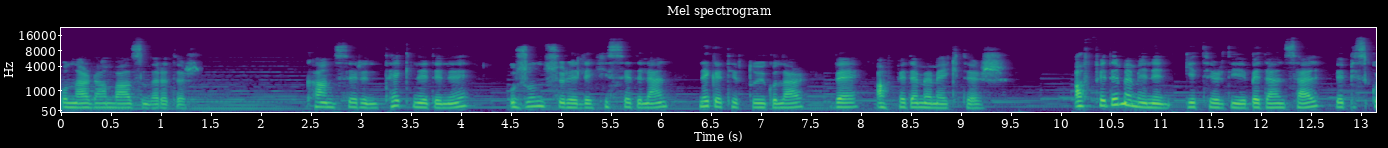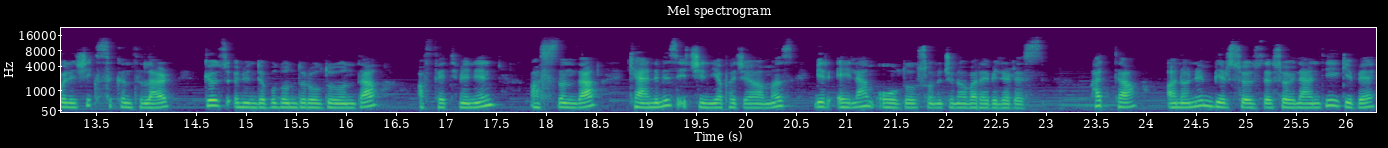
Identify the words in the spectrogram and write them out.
bunlardan bazılarıdır. Kanserin tek nedeni uzun süreli hissedilen negatif duygular ve affedememektir. Affedememenin getirdiği bedensel ve psikolojik sıkıntılar göz önünde bulundurulduğunda affetmenin aslında kendimiz için yapacağımız bir eylem olduğu sonucuna varabiliriz. Hatta anonim bir sözde söylendiği gibi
